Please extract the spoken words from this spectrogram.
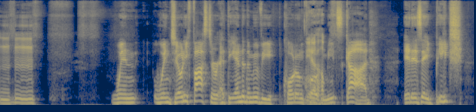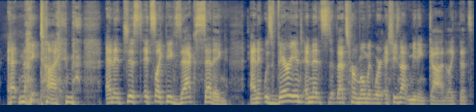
mm-hmm. when when Jodie Foster at the end of the movie, quote unquote, Yep. meets God, it is a beach at nighttime, and it just it's like the exact setting, and it was very and that's that's her moment where and she's not meeting God, like that's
